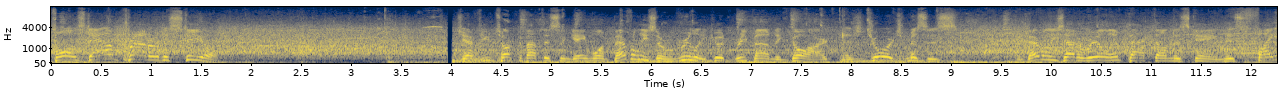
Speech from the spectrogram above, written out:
falls down. Crowder the steal. Jeff, you talked about this in game one. Beverley's a really good rebounding guard as George misses. And Beverley's had a real impact on this game. His fight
